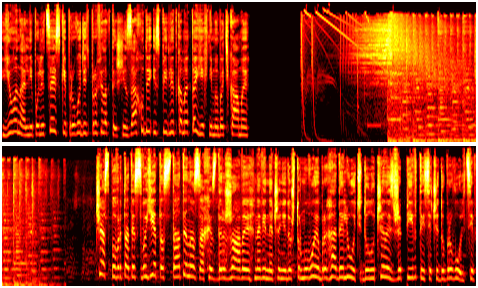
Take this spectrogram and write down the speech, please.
Ювенальні поліцейські проводять профілактичні заходи із підлітками та їхніми батьками. Час повертати своє та стати на захист держави. На Вінниччині до штурмової бригади Людь долучились вже пів тисячі добровольців.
